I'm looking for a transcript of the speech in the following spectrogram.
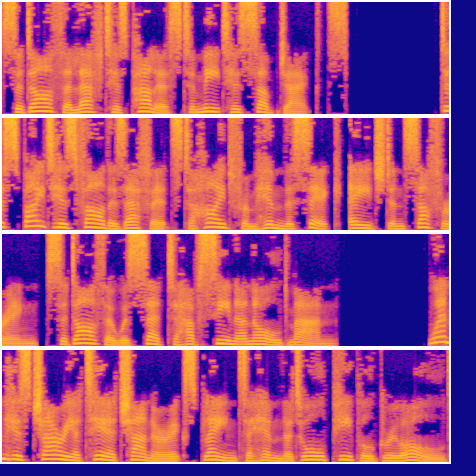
Siddhartha left his palace to meet his subjects. Despite his father's efforts to hide from him the sick, aged and suffering, Siddhartha was said to have seen an old man. When his charioteer Channa explained to him that all people grew old,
